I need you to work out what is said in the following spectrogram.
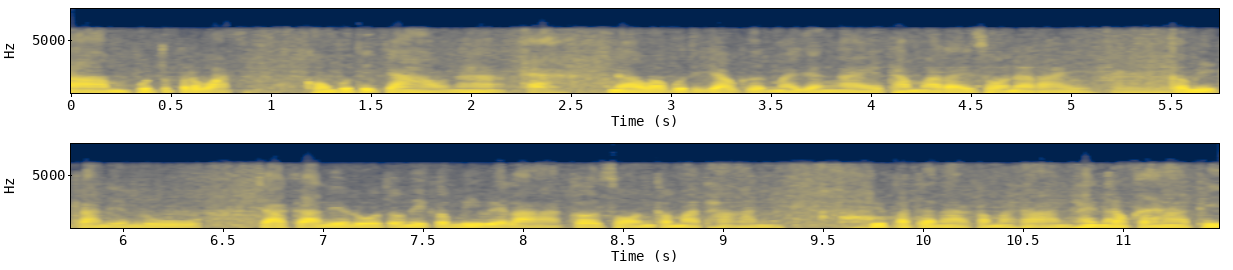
ตามพุทธประวัติของพุทธเจ้านะฮะค่ะนะว่าพุทธเจ้าเกิดมายังไงทำอะไรสอนอะไรอืมก็มีการเรียนรู้ จากการเรียนรู้ตรงนี้ก็มีเวลาก็สอนกรรมฐานอ๋อวิปัสสนากรรมฐานให้นั่งเจ้าสค่ะมาธิ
